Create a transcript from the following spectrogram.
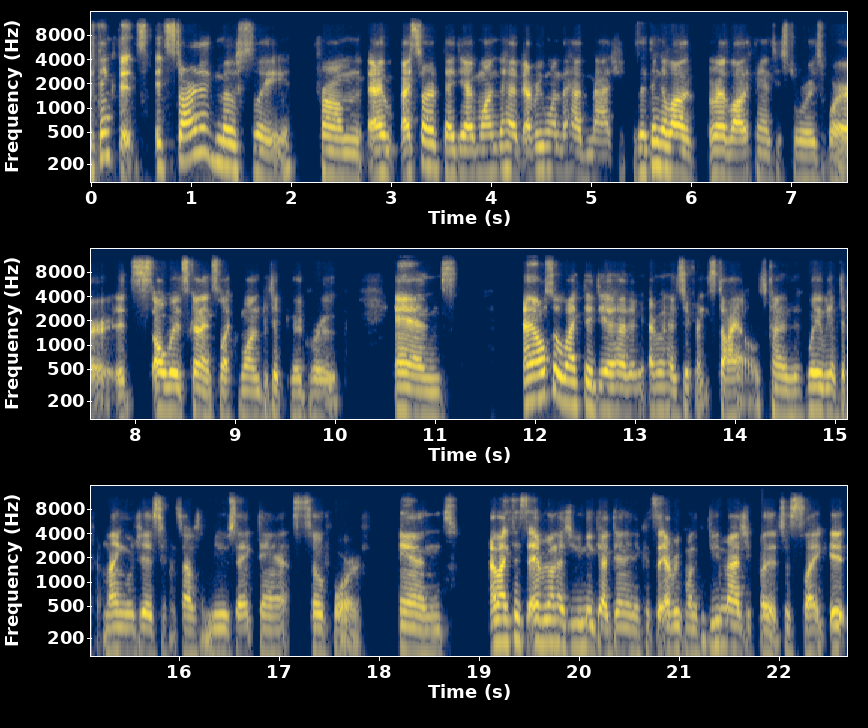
I think that it started mostly from I, I started the idea I wanted to have everyone that had magic because I think a lot of read a lot of fantasy stories where it's always kind of like one particular group, and I also like the idea that everyone has different styles, kind of the way we have different languages, different styles of music, dance, so forth. And I like this. Everyone has a unique identity because everyone can do magic, but it's just like it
